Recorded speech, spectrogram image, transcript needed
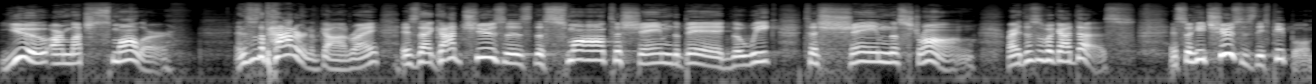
you are much smaller and this is the pattern of God, right? Is that God chooses the small to shame the big, the weak to shame the strong, right? This is what God does. And so he chooses these people.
